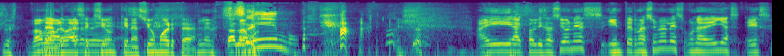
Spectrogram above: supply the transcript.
Vamos la a nueva de- sección que nació muerta. La- Vamos. Hay actualizaciones internacionales, una de ellas es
